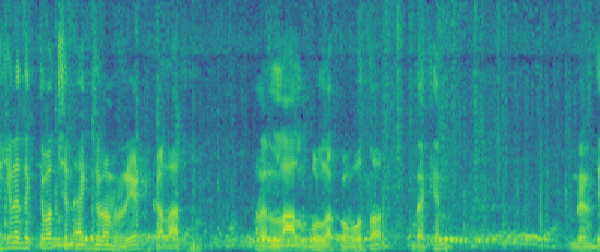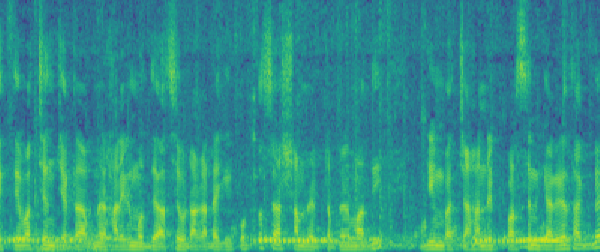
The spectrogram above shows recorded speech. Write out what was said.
এখানে দেখতে পাচ্ছেন একজন রেড কালার মানে লাল গোল্লা কবুতর, দেখেন। দেখতে পাচ্ছেন যেটা আপনার হাড়ির মধ্যে আছে, ও ডাকাডাকি করতেছে, আর সামনে একটা আপনার মাদি। ডিম বাচ্চা হান্ড্রেড পার্সেন্ট গ্যারেন্টি থাকবে,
